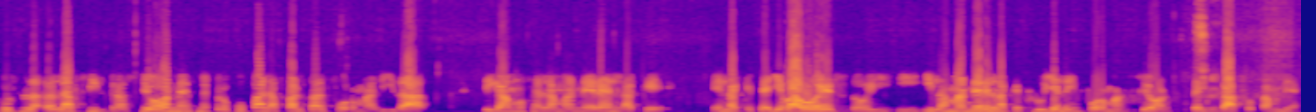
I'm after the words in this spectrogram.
pues las filtraciones, me preocupa la falta de formalidad, digamos, en la manera en la que en la que se ha llevado esto y, y, la manera en la que fluye la información del caso también.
